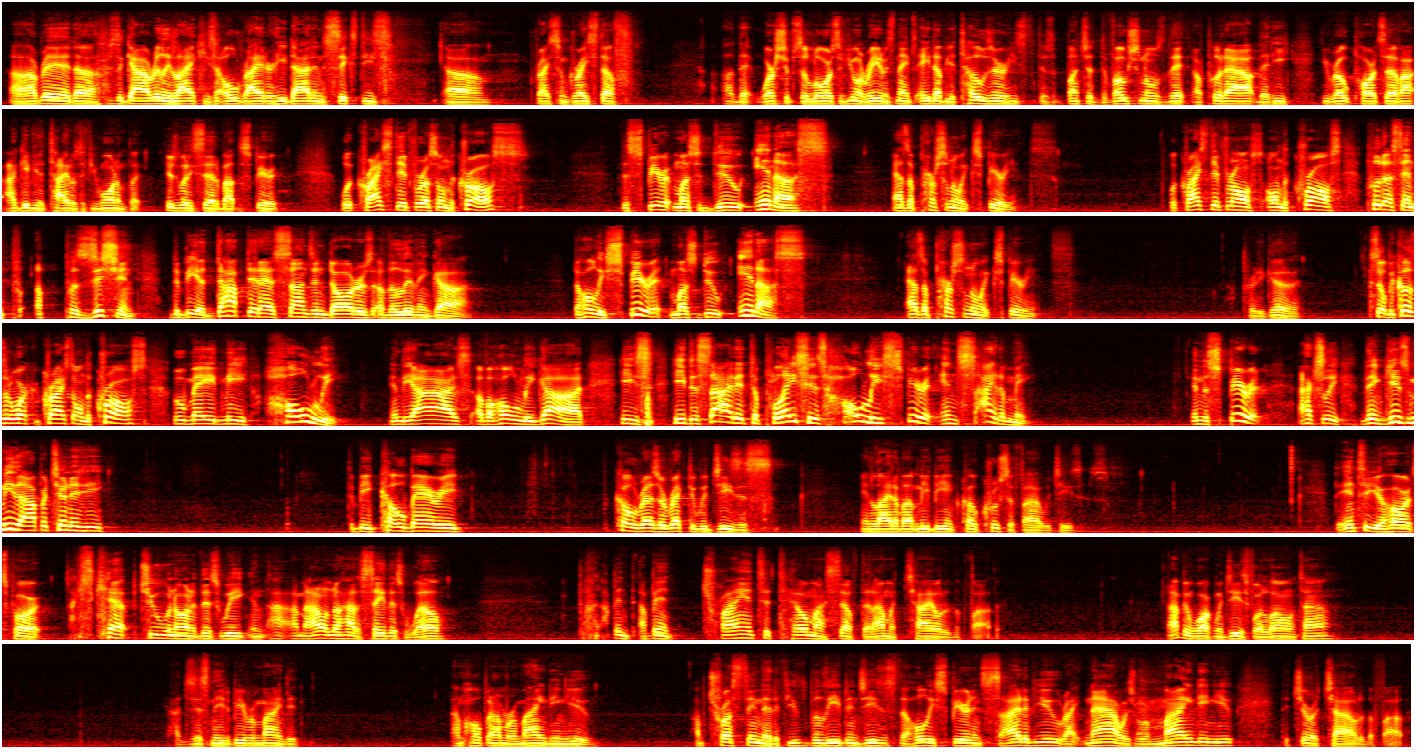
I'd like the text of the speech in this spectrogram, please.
Uh, I read, uh, there's a guy I really like. He's an old writer. He died in the 60s. Um, writes some great stuff uh, that worships the Lord. So if you want to read him, his name's A.W. Tozer. He's, there's a bunch of devotionals that are put out that he, he wrote parts of. I, will give you the titles if you want them, but here's what he said about the Spirit. What Christ did for us on the cross, the Spirit must do in us as a personal experience. What Christ did for us on the cross put us in a position to be adopted as sons and daughters of the living God. The Holy Spirit must do in us as a personal experience. Pretty good. So, because of the work of Christ on the cross, who made me holy in the eyes of a holy God, he's, he decided to place his Holy Spirit inside of me. And the Spirit actually then gives me the opportunity to be co buried, co resurrected with Jesus in light of uh, me being co crucified with Jesus. The into your hearts part, I just kept chewing on it this week, and I, I, I don't know how to say this well. But I've been, I've been trying to tell myself that I'm a child of the Father. I've been walking with Jesus for a long time. I just need to be reminded. I'm hoping I'm reminding you. I'm trusting that if you've believed in Jesus, the Holy Spirit inside of you right now is reminding you that you're a child of the Father.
